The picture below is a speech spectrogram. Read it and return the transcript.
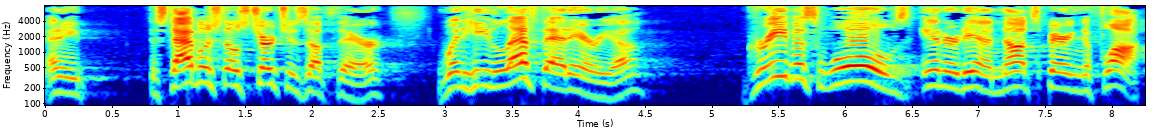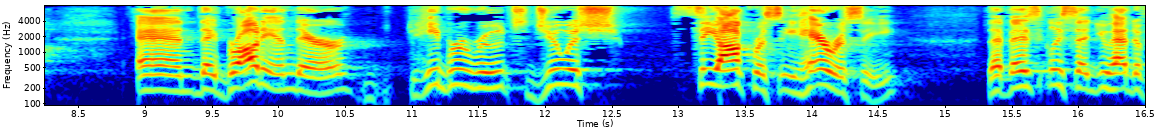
and he established those churches up there, when he left that area, grievous wolves entered in, not sparing the flock. And they brought in their Hebrew roots, Jewish theocracy, heresy, that basically said you had to,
